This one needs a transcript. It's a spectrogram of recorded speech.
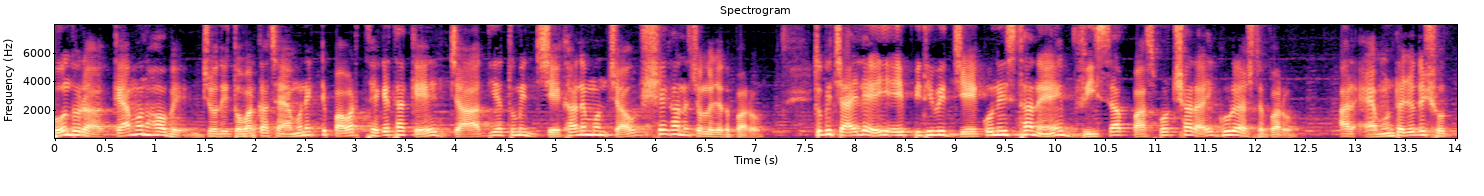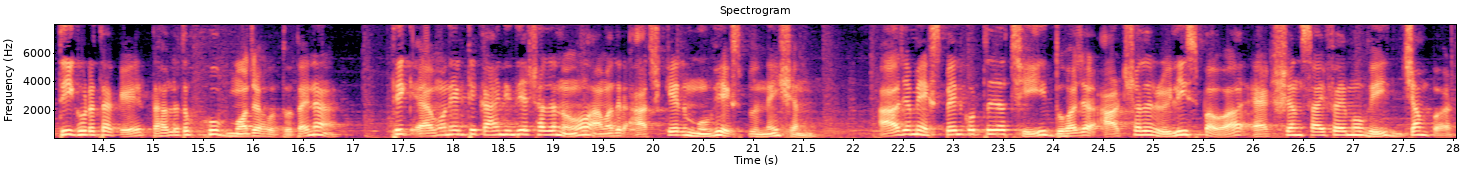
বন্ধুরা, কেমন হবে? যদি তোমার কাছে এমন একটি পাওয়ার থেকে থাকে, যা দিয়ে তুমি যেখানে মন চাও, সেখানে চলে যেতে পারো। তুমি চাইলেই এই পৃথিবীর যে কোনো স্থানে ভিসা পাসপোর্ট ছাড়াই ঘুরে আসতে পারো। আর এমনটা যদি সত্যিই ঘটে থাকে, তাহলে তো খুব মজা হতো, তাই না? ঠিক এমন একটি কাহিনী দিয়ে সাজানো আমাদের আজকের মুভি এক্সপ্লেনেশন আজ আমি এক্সপ্লেন করতে যাচ্ছি দু হাজার আট সালে রিলিজ পাওয়া অ্যাকশন সাইফাই মুভি জাম্পার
